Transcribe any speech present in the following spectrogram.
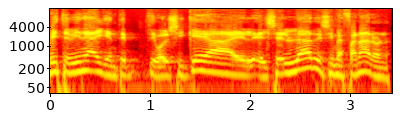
Viste, viene alguien, te, bolsiquea el, celular y si me afanaron.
